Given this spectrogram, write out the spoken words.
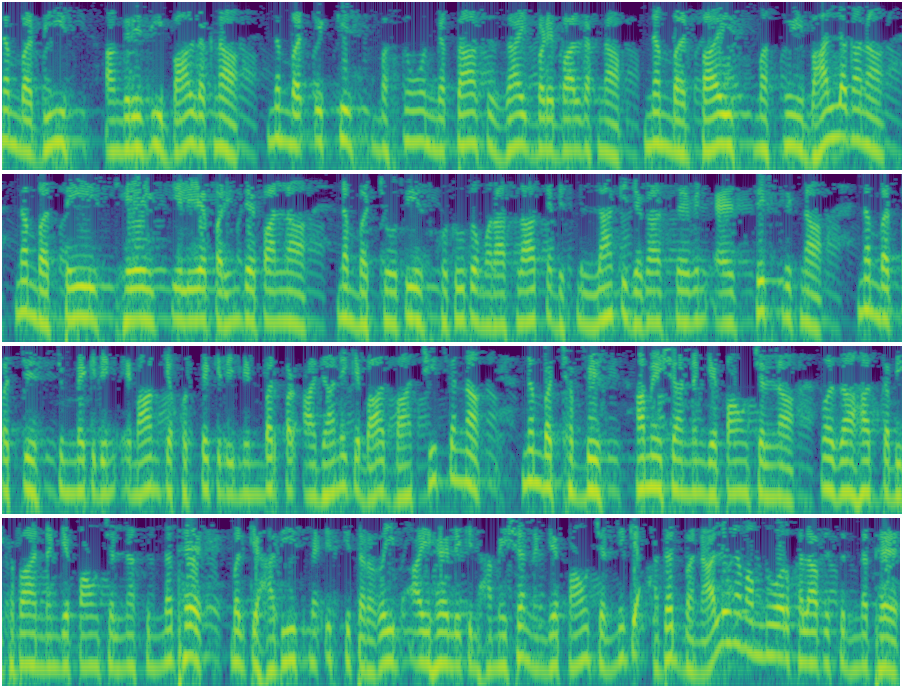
نمبر بیس، انگریزی بال رکھنا۔ نمبر اکیس مصنوع مقدار سے زائد بڑے بال رکھنا۔ نمبر بائیس، مصنوعی بال لگانا۔ نمبر تیئیس، کھیل کے لیے پرندے پالنا۔ نمبر چونتیس خطوط و مراسلات میں بسم اللہ کی جگہ سیون ایٹ سکس لکھنا۔ نمبر پچیس، جمعے کے دن امام کے خطبے کے لیے ممبر پر آ جانے کے بعد بات چیت کرنا۔ نمبر چھبیس، ہمیشہ ننگے پاؤں چلنا۔ وضاحت کبھی کبھار ننگے پاؤں چلنا سنت ہے، بلکہ حدیث میں اس کی ترغیب آئی ہے، لیکن ہمیشہ ننگے پاؤں چلنے کی عادت بنا لینا ممنوع اور خلاف سنت ہے۔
